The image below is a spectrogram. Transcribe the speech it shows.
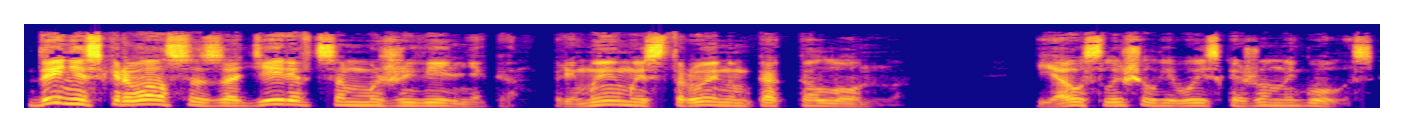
Дэнни скрывался за деревцем можжевельника, прямым и стройным, как колонна. Я услышал его искаженный голос.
